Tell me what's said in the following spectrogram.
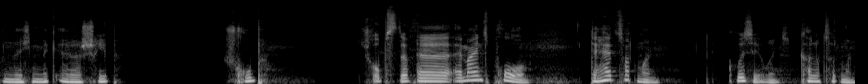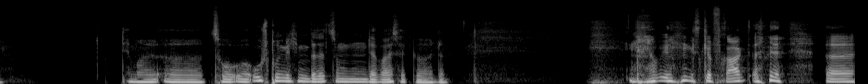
von welchem Mac er da schrieb. Schrub. Schrubste. Äh, M1 Pro. Der Herr Zottmann. Grüße übrigens. Carlo Zottmann. Der mal äh, zur äh, ursprünglichen Besetzung der Weisheit gehörte. Ich habe übrigens gefragt, äh,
